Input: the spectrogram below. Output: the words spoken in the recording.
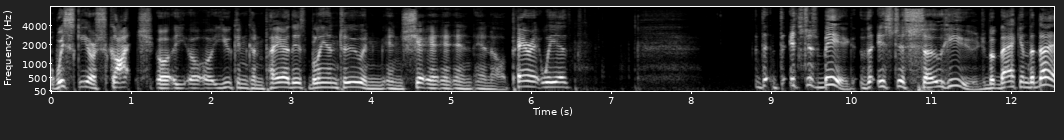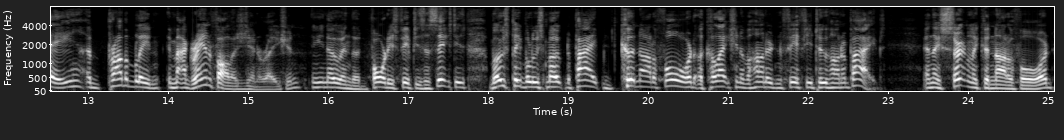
whiskey or scotch uh, uh, you can compare this blend to and and share and and, and uh, pair it with it's just big. It's just so huge. But back in the day, uh, probably in my grandfather's generation, you know, in the 40s, 50s, and 60s, most people who smoked a pipe could not afford a collection of 150, 200 pipes. And they certainly could not afford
